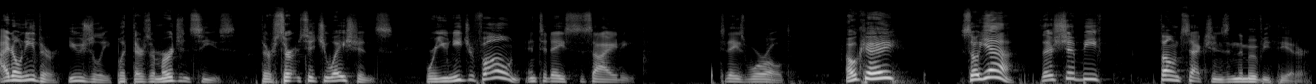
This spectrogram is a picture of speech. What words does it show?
I don't either usually, but there's emergencies. There are certain situations where you need your phone in today's society, today's world. okay So yeah, there should be f- phone sections in the movie theater.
